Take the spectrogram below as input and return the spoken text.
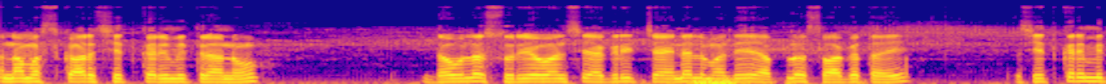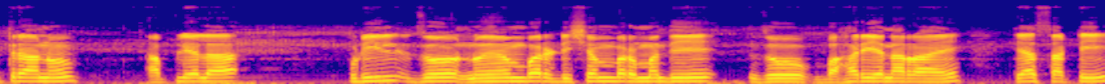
नमस्कार शेतकरी मित्रांनो. दौलत सूर्यवंशी अग्री चॅनलमध्ये आपलं स्वागत आहे. शेतकरी मित्रांनो आपल्याला पुढील जो नोव्हेंबर डिसेंबरमध्ये जो बहार येणार आहे त्यासाठी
